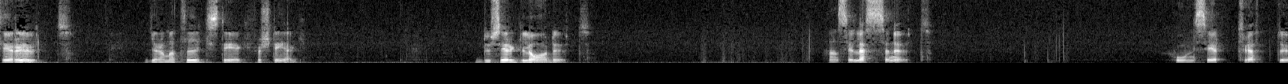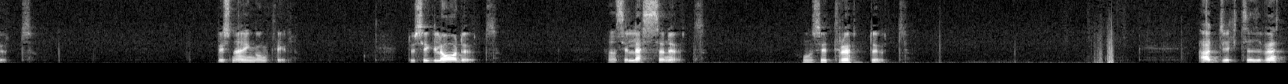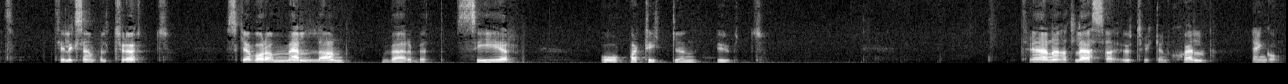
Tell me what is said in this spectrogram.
Ser ut. Grammatik steg för steg. Du ser glad ut. Han ser ledsen ut. Hon ser trött ut. Lyssna en gång till. Du ser glad ut. Han ser ledsen ut. Hon ser trött ut. Adjektivet, till exempel trött, ska vara mellan verbet ser och partikeln ut. Träna att läsa uttrycken själv en gång.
